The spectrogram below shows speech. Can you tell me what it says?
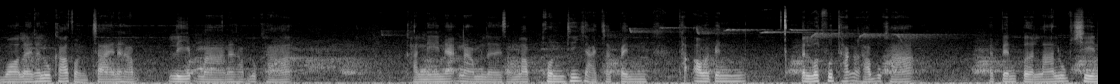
ผมบอกเลยถ้าลูกค้าสนใจนะครับ รีบมานะครับ ลูกค้าคันนี้แนะนำเลยสำหรับคนที่อยากจะเป็นถ้าเอาไปเป็นเป็นรถฟุตทักอะครับ ลูกค้าไปเป็นเปิดร้านลูกชิ้น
